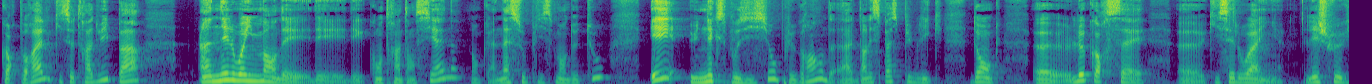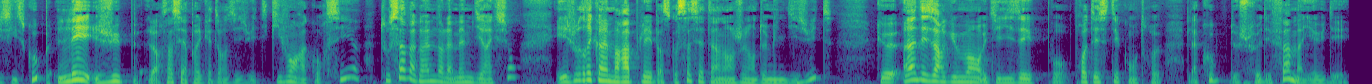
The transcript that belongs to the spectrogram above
corporel qui se traduit par un éloignement des, contraintes anciennes, donc un assouplissement de tout, et une exposition plus grande dans l'espace public. Donc euh, le corset euh, qui s'éloigne, les cheveux qui se coupent, les jupes, alors ça c'est après 14-18, qui vont raccourcir, tout ça va quand même dans la même direction. Et je voudrais quand même rappeler, parce que ça c'est un enjeu en 2018, que un des arguments utilisés pour protester contre la coupe de cheveux des femmes, il y a eu des,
